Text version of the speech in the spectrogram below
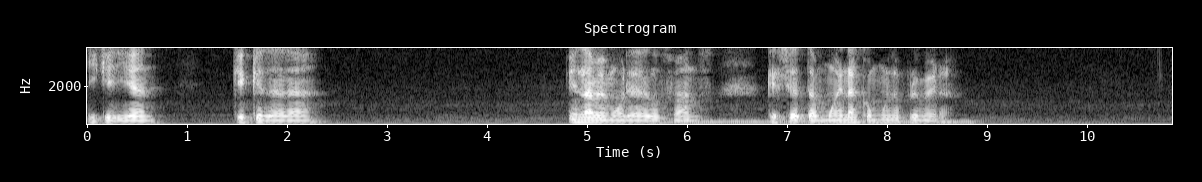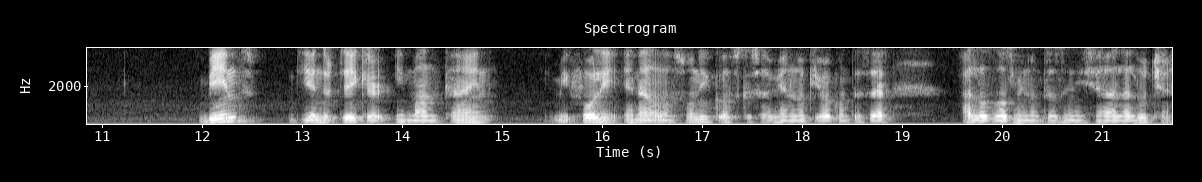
y querían que quedara en la memoria de los fans que sea tan buena como la primera. Vince, The Undertaker y Mankind Mick Foley eran los únicos que sabían lo que iba a acontecer a los dos minutos de iniciar la lucha.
